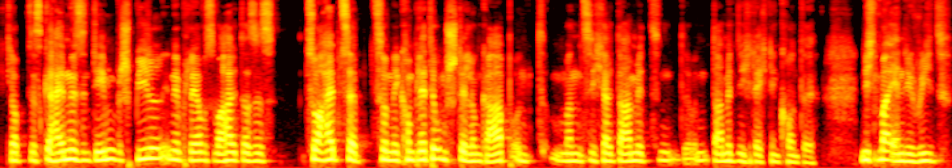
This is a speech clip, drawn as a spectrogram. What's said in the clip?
Ich glaube, das Geheimnis in dem Spiel in den Playoffs war halt, dass es zur Halbzeit so eine komplette Umstellung gab und man sich halt damit, damit nicht rechnen konnte. Nicht mal Andy Reid.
